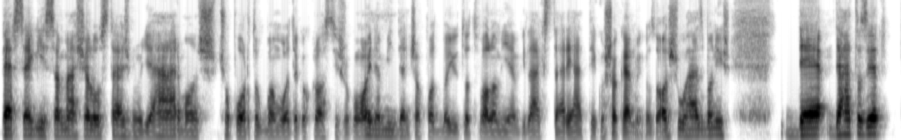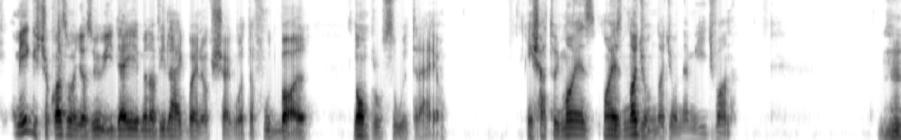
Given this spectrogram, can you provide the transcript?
Persze egészen más elosztásban, ugye hármas csoportokban voltak a klasszisok, majdnem minden csapatba jutott valamilyen világsztár játékos, akár még az alsóházban is. De, de hát azért mégiscsak az van, hogy az ő idejében a világbajnokság volt a futball non plus ultrája. És hát, hogy ma ez, ma ez nagyon-nagyon nem így van. Uh-huh.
